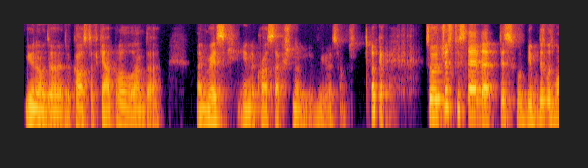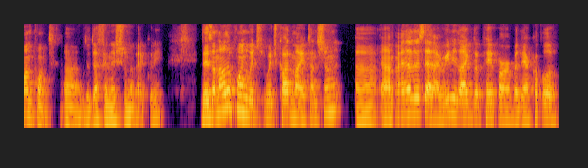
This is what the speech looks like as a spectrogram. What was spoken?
you know, the, the cost of capital and uh, and risk in the cross section of US firms. Okay, so just to say that this would be this was one point, uh, the definition of equity. There's another point which which caught my attention. Uh, and as I said, I really like the paper, but there are a couple of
